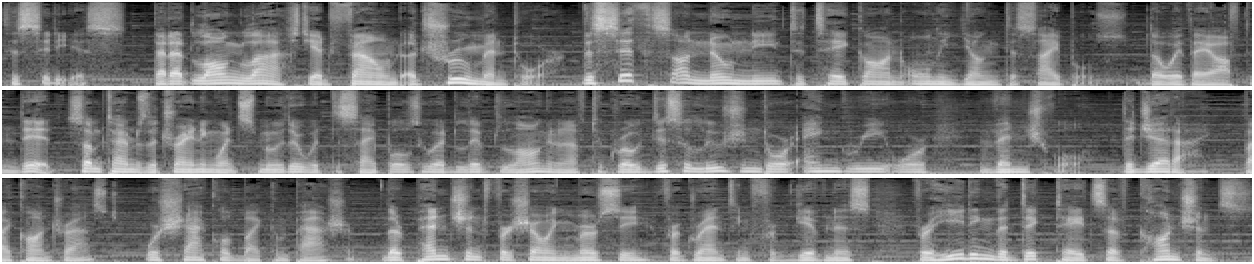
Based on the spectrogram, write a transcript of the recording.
to Sidious, that at long last he had found a true mentor. The Sith saw no need to take on only young disciples, though they often did. Sometimes the training went smoother with disciples who had lived long enough to grow disillusioned or angry or vengeful. The Jedi, by contrast, were shackled by compassion. Their penchant for showing mercy, for granting forgiveness, for heeding the dictates of conscience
